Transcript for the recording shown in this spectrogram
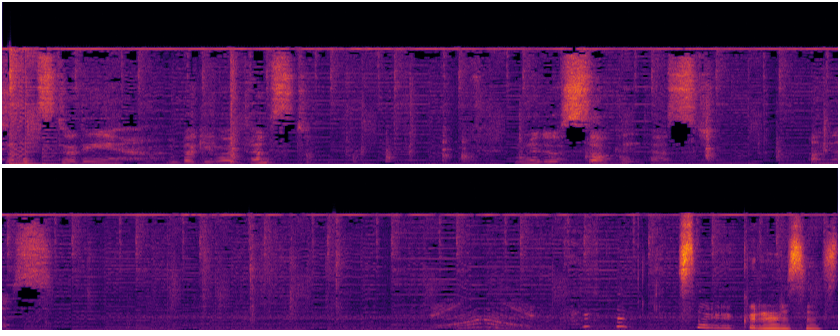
So let's do the buggy boy test. I'm gonna do a soaking test on this. Sorry, I couldn't resist.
